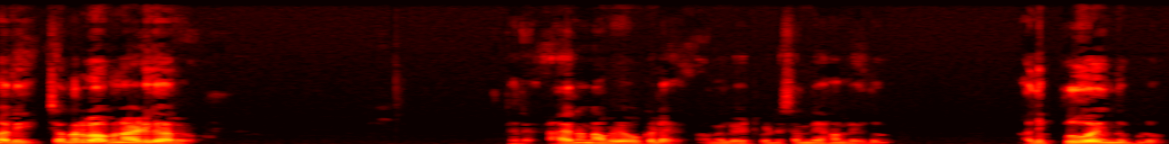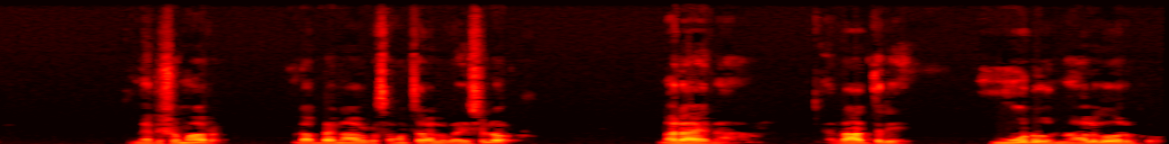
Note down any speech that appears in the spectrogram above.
మరి చంద్రబాబు నాయుడు గారు. సరే ఆయన నవయువకుడే అందులో ఎటువంటి సందేహం లేదు. అది ప్రూవ్ అయింది ఇప్పుడు. మరి సుమారు డెబ్బై నాలుగు సంవత్సరాల వయసులో మరి ఆయన రాత్రి మూడు నాలుగు వరకు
